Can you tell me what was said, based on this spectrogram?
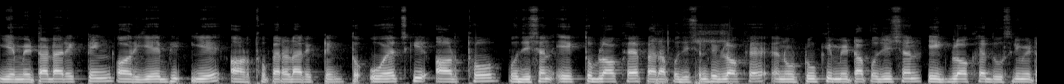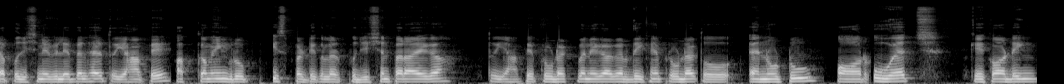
ये मेटा डायरेक्टिंग और ये भी, ये ऑर्थोपैरा डायरेक्टिंग तो ओ OH की ऑर्थो पोजिशन एक तो ब्लॉक है पैरा पोजिशन भी ब्लॉक है एनओ टू की मेटा पोजिशन एक ब्लॉक है, दूसरी मेटा पोजिशन अवेलेबल है। तो यहाँ पे अपकमिंग ग्रुप इस पर्टिकुलर पोजिशन पर आएगा। तो यहाँ पे प्रोडक्ट बनेगा अगर देखें प्रोडक्ट तो NO2 और ओ OH के अकॉर्डिंग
